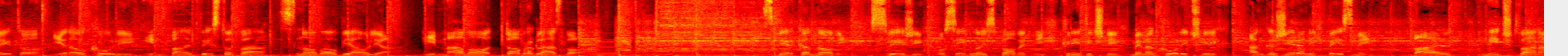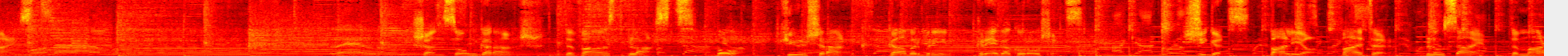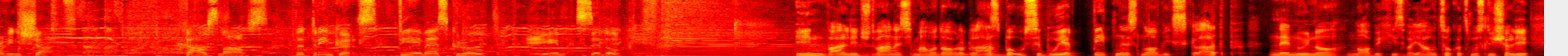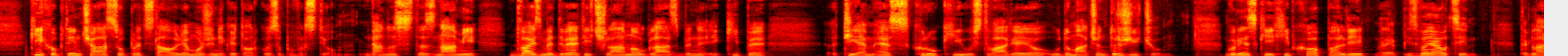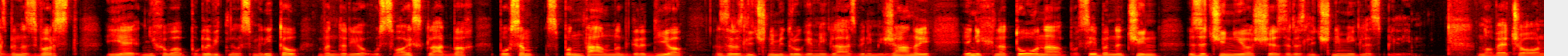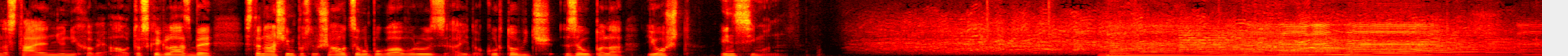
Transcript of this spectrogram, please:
leto je na okoli in Val 202 znova objavlja: Imamo dobro glasbo. Zbirka novih, svežih, osebno izpovednih, kritičnih, melankoličnih, angažiranih pesmi. Val nič 12. Šanson Garage, The Vast Blasts, Bo, Kühlschrank, Gaber Brin, Grega Korošec, Žigec, Palio, Walter, Blue Sign, The Marvin Shot, House Mouse, The Drinkers, TMS Crew in Seduct. In Valnič 12 imamo dobro glasbo, vsebuje 15 novih skladb, ne nujno novih izvajalcev, kot smo slišali, ki jih ob tem času predstavljamo že nekaj torkov za povrstjo. Danes sta z nami dva izmed devetih članov glasbene ekipe TMS Crew, ki ustvarjajo v domačem tržiču. Gorenski hip-hop ali rap izvajalci. Ta glasbena zvrst je njihova poglavitna usmeritev, vendar jo v svojih skladbah povsem spontano nadgradijo z različnimi drugimi glasbenimi žanri in jih na to na poseben način začinijo še z različnimi glasbili. No, več o nastajanju njihove avtorske glasbe sta našim poslušalcem v pogovoru z Aido Kurtovič zaupala Jošt in Simon.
